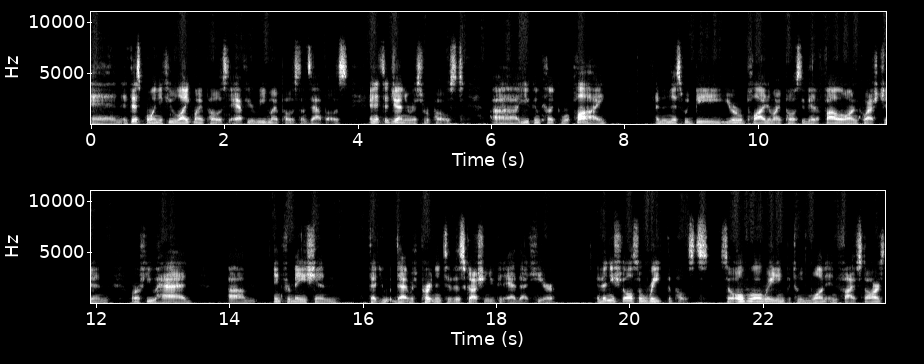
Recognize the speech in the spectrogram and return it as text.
And at this point, if you like my post after you read my post on Zappos, and it's a generous post, uh, you can click reply and then this would be your reply to my post if you had a follow-on question or if you had um, information that you, that was pertinent to the discussion, you could add that here. And then you should also rate the posts. So overall rating between one and five stars.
